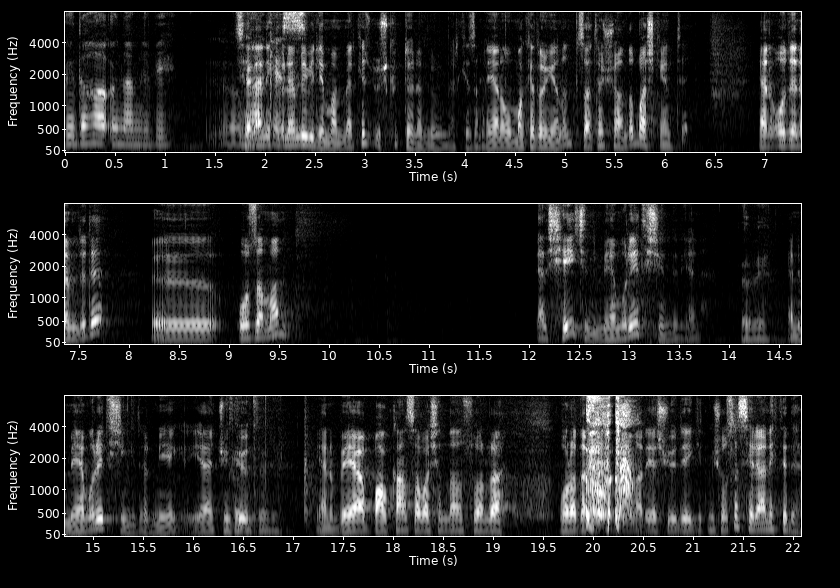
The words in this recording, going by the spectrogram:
ve daha önemli bir e, Selanik merkez. önemli bir liman merkezi, Üsküp de önemli bir merkez ama yani o Makedonya'nın zaten şu anda başkenti. Yani o dönemde de e, o zaman yani şey için memuriyet içindir yani. Tabii. Yani memuriyet için gider. Niye? Yani çünkü Tabii, tabii. Yani veya Balkan Savaşı'ndan sonra orada Müslümanlar yaşıyor diye gitmiş olsa Selanik'te de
